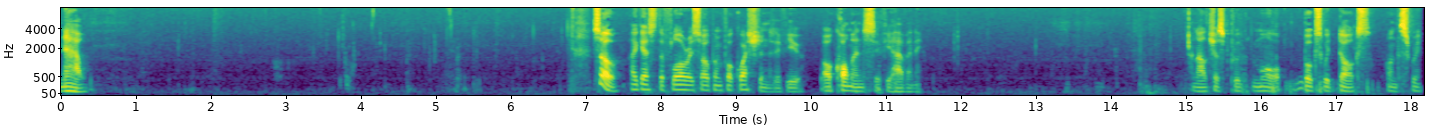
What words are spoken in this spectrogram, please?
now. So, I guess the floor is open for questions if you or comments if you have any. And I'll just put more books with dogs on the screen.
